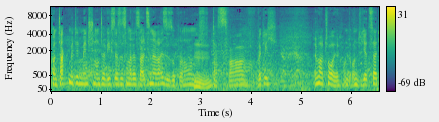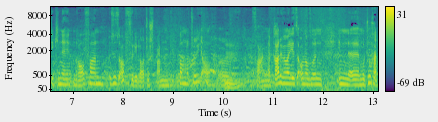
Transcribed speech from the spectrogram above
Kontakt mit den Menschen unterwegs, das ist immer das Salz in der Reisesuppe. Ne? Und mhm. das war wirklich immer toll. Und, und jetzt, seit die Kinder hinten drauf fahren, ist es auch für die Leute spannend. Die kommen natürlich auch äh, mhm. Fragen. Gerade wenn man jetzt auch noch so in, in äh, Motorrad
